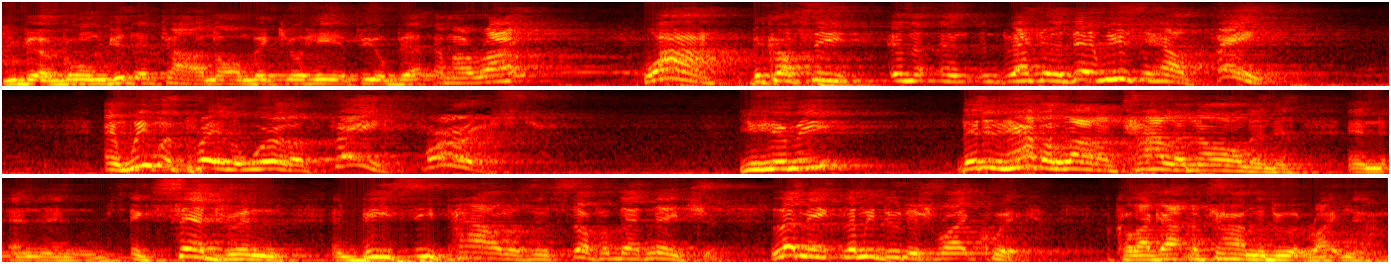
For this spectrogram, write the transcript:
You better go and get that Tylenol and make your head feel better. Am I right? Why? Because see, in the, in, back in the day, we used to have faith. And we would pray the word of faith first. You hear me? They didn't have a lot of Tylenol and, and, and, and Excedrin and BC powders and stuff of that nature. Let me, let me do this right quick because I got the time to do it right now.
